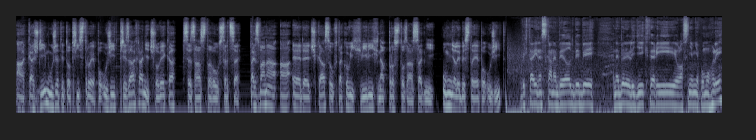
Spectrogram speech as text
A každý může tyto přístroje použít při záchraně člověka se zástavou srdce. Takzvaná AEDčka jsou v takových chvílích naprosto zásadní. Uměli byste je použít? Bych tady dneska nebyl, kdyby nebyli lidi, kteří vlastně mě pomohli.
